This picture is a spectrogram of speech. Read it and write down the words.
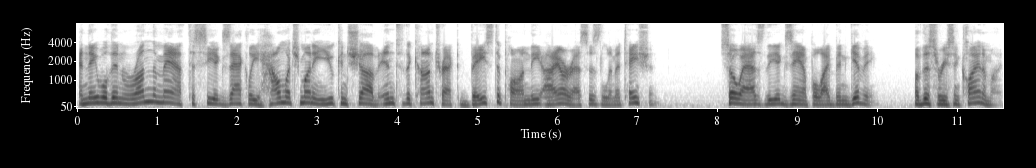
and they will then run the math to see exactly how much money you can shove into the contract based upon the IRS's limitation so as the example I've been giving of this recent client of mine.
